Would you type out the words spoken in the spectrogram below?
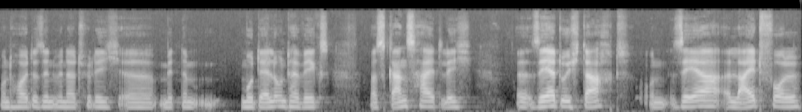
Und heute sind wir natürlich äh, mit einem Modell unterwegs, was ganzheitlich äh, sehr durchdacht und sehr leidvoll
